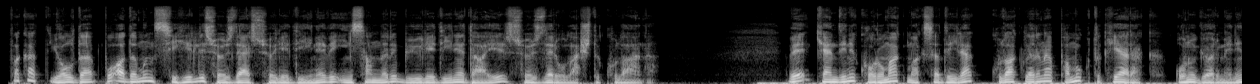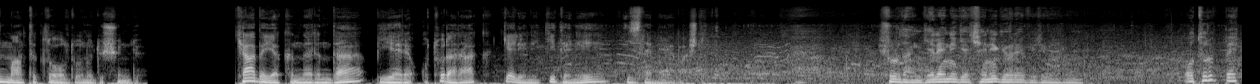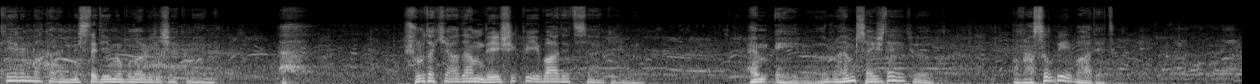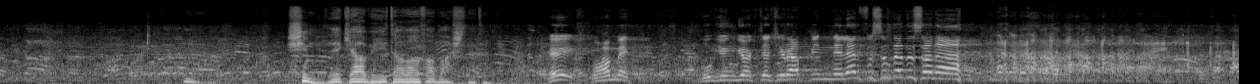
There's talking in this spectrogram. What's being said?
Fakat yolda bu adamın sihirli sözler söylediğine ve insanları büyülediğine dair sözler ulaştı kulağına. Ve kendini korumak maksadıyla kulaklarına pamuk tıkayarak onu görmenin mantıklı olduğunu düşündü. Kabe yakınlarında bir yere oturarak geleni gideni izlemeye başladı. Şuradan geleni geçeni görebiliyorum. Oturup bekleyelim bakalım istediğimi bulabilecek miyim? Şuradaki adam değişik bir ibadet sergiliyor. Hem eğiliyor hem secde ediyor. Bu nasıl bir ibadet? Şimdi de Kabe'yi tavafa başladı. Hey Muhammed! Bugün gökteki Rabbin neler fısıldadı sana?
